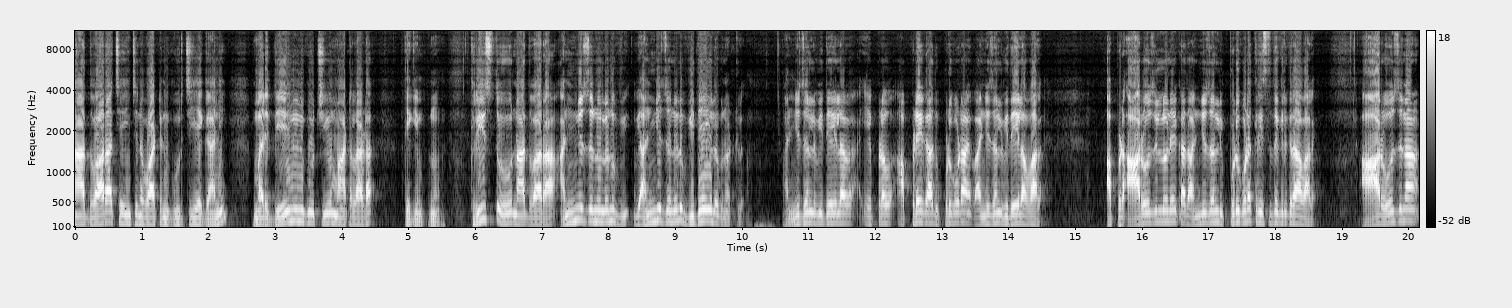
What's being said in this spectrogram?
నా ద్వారా చేయించిన వాటిని గూర్చియే గాని మరి దేనిని గూర్చియో మాటలాడ తెగింపును. క్రీస్తు నా ద్వారా అన్యజనులను వి- అన్యజనులు విధేయులగునట్లు. అన్యజనులు విధేయుల ఎప్పుడో అప్పుడే కాదు ఇప్పుడు కూడా అన్యజనులు విధేయులు అవ్వాలి. అప్పుడు ఆ రోజుల్లోనే కాదు అన్యజనులు ఇప్పుడు కూడా క్రీస్తు దగ్గరికి రావాలి. ఆ రోజున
